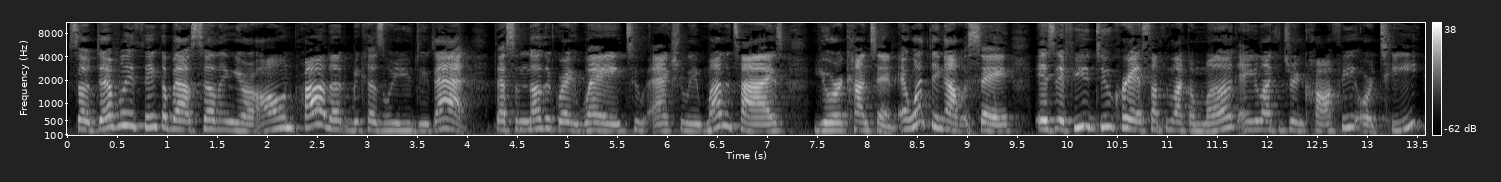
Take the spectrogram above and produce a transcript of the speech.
So definitely think about selling your own product because when you do that, that's another great way to actually monetize your content. And one thing I would say is if you do create something like a mug and you like to drink coffee or tea,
